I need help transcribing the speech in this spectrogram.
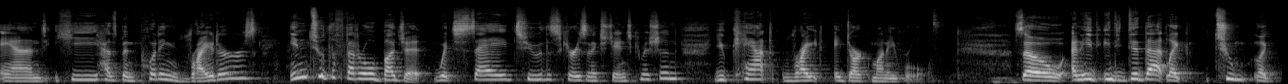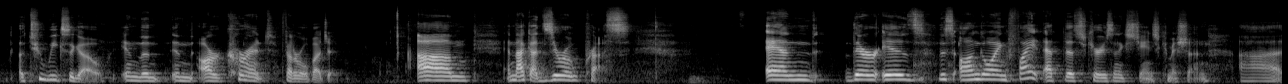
and he has been putting writers into the federal budget which say to the Securities and Exchange Commission, you can't write a dark money rule. So, and he, he did that like two like uh, two weeks ago in the in our current federal budget, um, and that got zero press. And there is this ongoing fight at the Securities and Exchange Commission. Uh,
